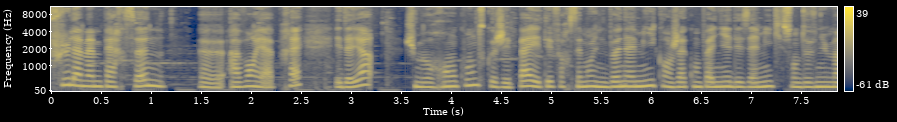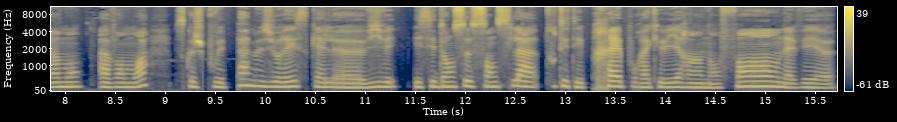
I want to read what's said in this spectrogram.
plus la même personne euh, avant et après. Et d'ailleurs, je me rends compte que j'ai pas été forcément une bonne amie quand j'accompagnais des amis qui sont devenus mamans avant moi, parce que je pouvais pas mesurer ce qu'elles euh, vivaient. Et c'est dans ce sens-là, tout était prêt pour accueillir un enfant, on avait euh,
